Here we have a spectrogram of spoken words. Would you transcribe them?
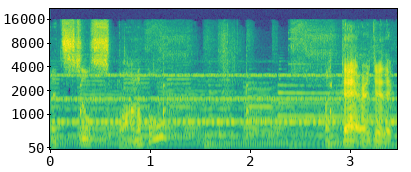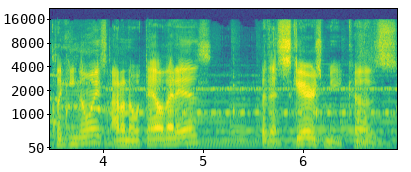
that's still spawnable. Like that right there, that clicking noise. I don't know what the hell that is, but that scares me because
